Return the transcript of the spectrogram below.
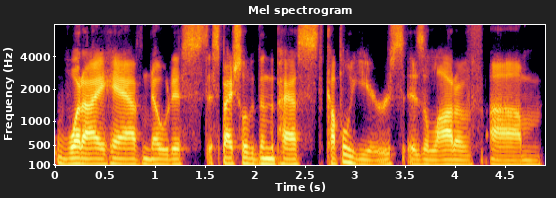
what I have noticed, especially within the past couple years, is a lot of um,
